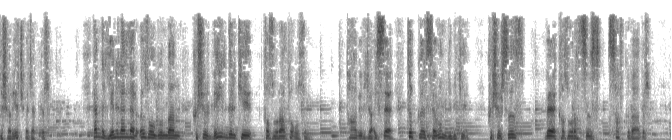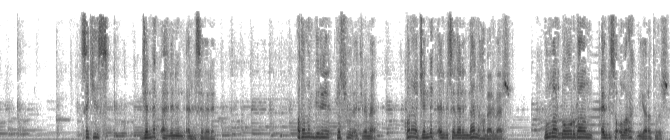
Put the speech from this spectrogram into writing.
dışarıya çıkacaktır. Hem de yenilenler öz olduğundan kışır değildir ki kazuratı olsun. Tabiri caizse tıpkı serum gibi ki kışırsız ve kazuratsız saf gıdadır. 8. Cennet ehlinin elbiseleri Adamın biri Resul-i Ekrem'e bana cennet elbiselerinden haber ver. Bunlar doğrudan elbise olarak mı yaratılır?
